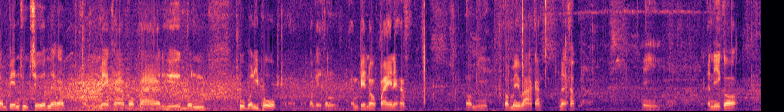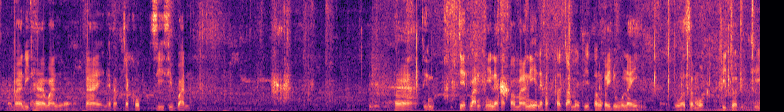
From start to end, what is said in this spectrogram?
จำเป็นฉุกเฉินนะครับแม่ค้าพ่อค้าหรือคนผู้บริโภค ก็เลยต้องจำเป็นออกไปนะครับ ก็มีก็ไม่ว่ากันนะครับนี่อันนี้ก็ ประมาณอีก 5 วันก็ออกได้นะครับ จะครบ 40 วัน5ถึง 7 วันนี่แหละครับ ประมาณนี้นะครับ ถ้าจำไม่ผิดต้องไปดูในตัวสมุดที่จดอีกที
